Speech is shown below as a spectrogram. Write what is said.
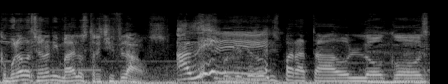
como una versión animada de los tres chiflados. ¿Ah, sí? Porque son disparatados, locos,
